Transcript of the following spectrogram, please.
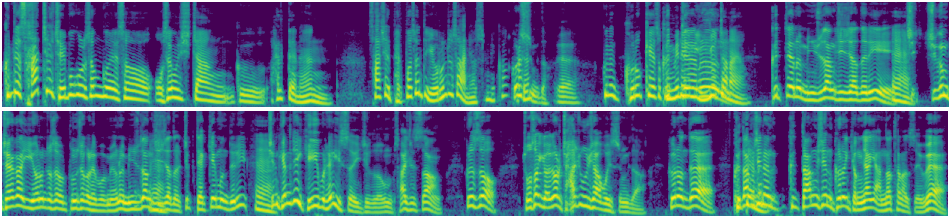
근데 4.7 재보궐 선거에서 오세훈 시장 그 할 때는 사실 100% 여론조사 아니었습니까? 그렇습니다. 예. 그냥 그렇게 해서 국민의힘이 이겼잖아요. 그때는 민주당 지지자들이 예. 지, 금 제가 이 여론조사 분석을 해보면은 민주당 예. 지지자들 즉 대깨문들이 예. 지금 굉장히 개입을 해 있어요 지금 사실상 그래서 조사 결과를 자주 우시하고 있습니다. 그런데 그 그때는. 당시에는 그 당시에는 그런 경향이 안 나타났어요. 왜?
